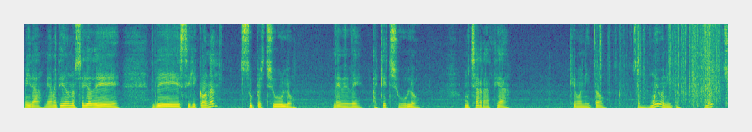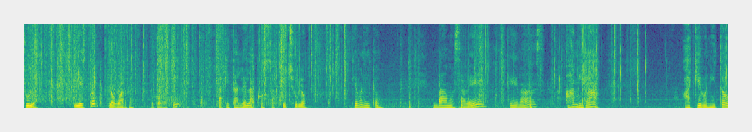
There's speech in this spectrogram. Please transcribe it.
Mira, me ha metido unos sellos de de silicona súper chulo. De bebé ay qué chulo. Muchas gracias. Qué bonito. Son muy bonitos muy chulos y esto lo guardo. Lo pongo aquí para quitarle las cosas qué chulo. Qué bonito. Vamos a ver qué más. Ah mira. Ay qué bonito.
